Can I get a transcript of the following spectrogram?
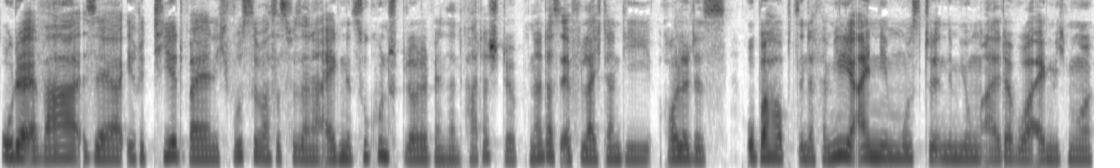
Oder er war sehr irritiert, weil er nicht wusste, was es für seine eigene Zukunft bedeutet, wenn sein Vater stirbt. Ne? Dass er vielleicht dann die Rolle des Oberhaupts in der Familie einnehmen musste in dem jungen Alter, wo er eigentlich nur,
